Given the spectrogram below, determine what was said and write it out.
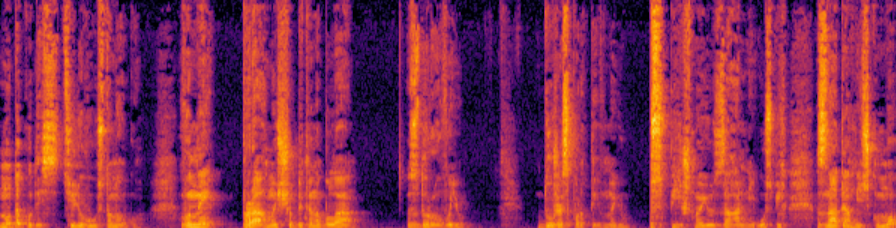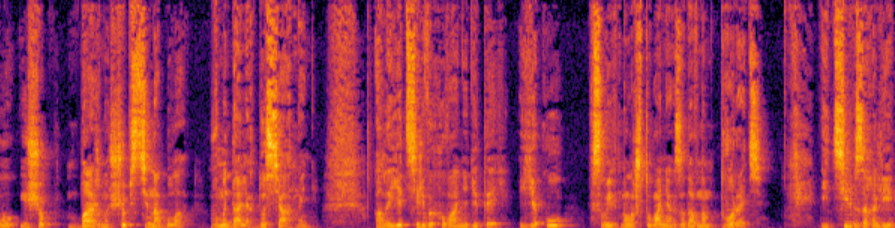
ну таку десь цільову установку. Вони прагнуть, щоб дитина була здоровою, дуже спортивною, успішною, загальний успіх, знати англійську мову і щоб бажано, щоб стіна була в медалях досягнень. Але є ціль виховання дітей, яку в своїх налаштуваннях задав нам творець. І ціль, взагалі,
